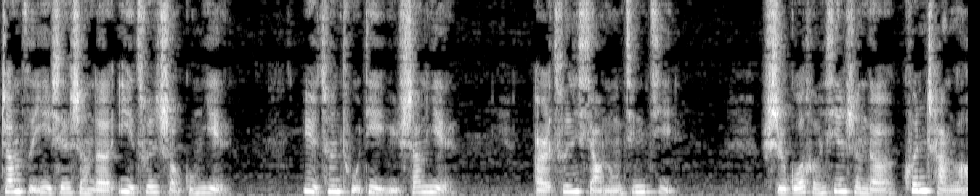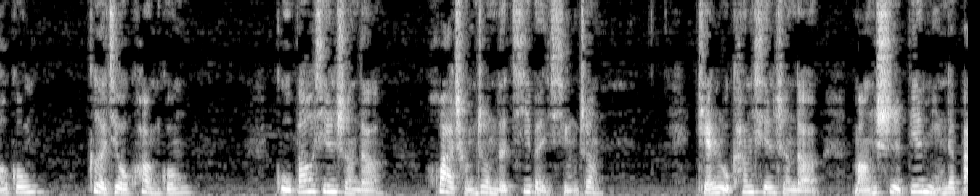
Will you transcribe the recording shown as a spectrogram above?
张子毅先生的“一村手工业”、“玉村土地与商业”、“尔村小农经济”、史国恒先生的“昆场劳工”、“各旧矿工”、古包先生的“化城镇的基本行政”。田汝康先生的《芒市边民的柏》，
